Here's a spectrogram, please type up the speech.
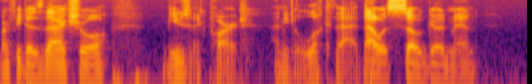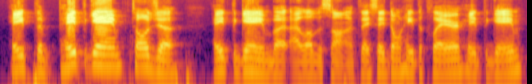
or if he does the actual music part. I need to look that. That was so good, man. Hate the hate the game. Told you, hate the game, but I love the song. If they say don't hate the player, hate the game.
